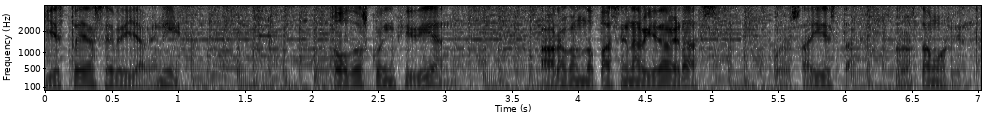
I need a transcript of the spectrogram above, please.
Y esto ya se veía venir. Todos coincidían. Ahora cuando pase Navidad verás. Pues ahí está, lo estamos viendo.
